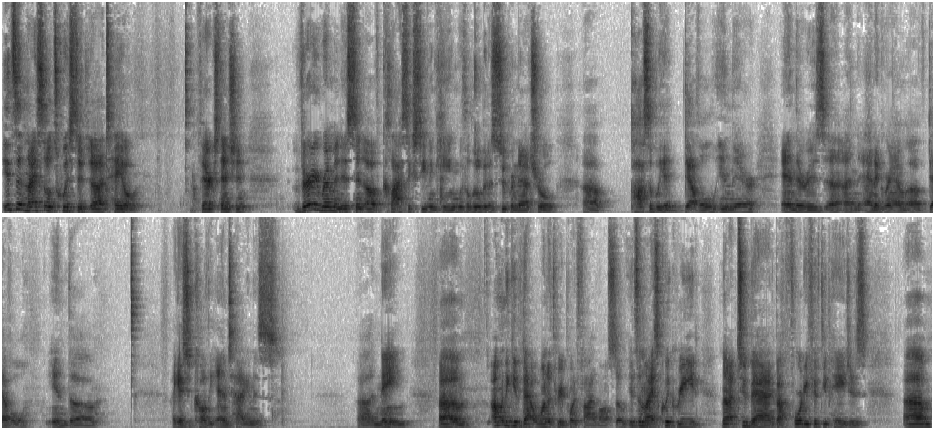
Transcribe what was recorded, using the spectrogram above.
it's a nice little twisted uh, tale. Fair extension. Very reminiscent of classic Stephen King with a little bit of supernatural, uh, possibly a devil in there and there is a, an anagram of devil in the, I guess you'd call the antagonist uh, name. Um, I'm going to give that one a 3.5 also. It's a nice quick read, not too bad, about 40 50 pages. Um,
